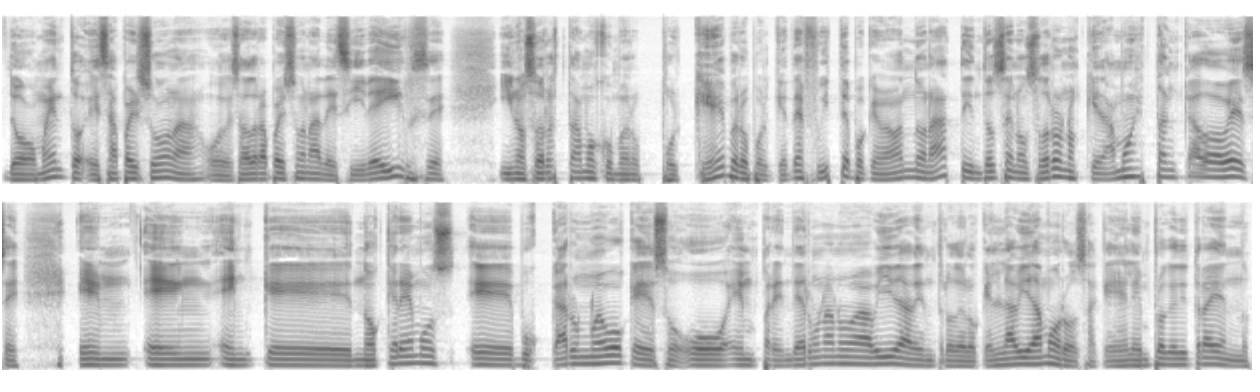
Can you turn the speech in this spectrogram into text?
De momento, esa persona o esa otra persona decide irse y nosotros estamos como, ¿por qué? ¿Pero por qué te fuiste? ¿Por qué me abandonaste? Entonces nosotros nos quedamos estancados a veces en, que no queremos eh, buscar un nuevo queso o emprender una nueva vida dentro de lo que es la vida amorosa, que es el ejemplo que estoy trayendo.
